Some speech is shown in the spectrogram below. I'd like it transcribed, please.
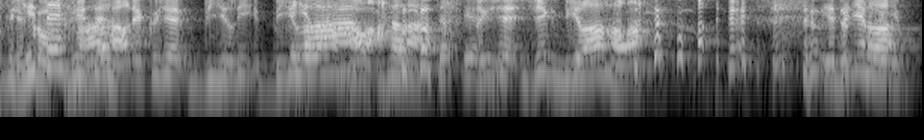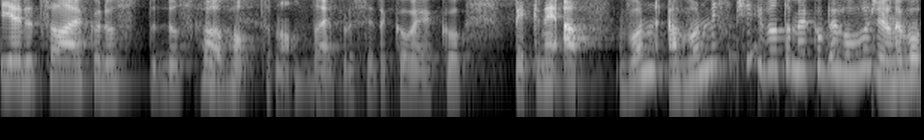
Vhite jako, hal? Vhite hal, jakože bílý, bílá, bílá hala. hala. To, Takže Jack Bílá hala. je, docela, je docela jako dost, dost hot. hot, no. To je prostě takové jako pěkný. A on, a on myslím, že i o tom jako by hovořil, nebo,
